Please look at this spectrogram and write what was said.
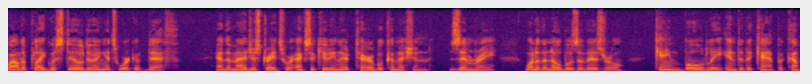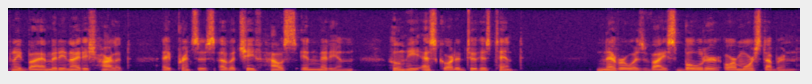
while the plague was still doing its work of death, and the magistrates were executing their terrible commission, Zimri, one of the nobles of Israel, came boldly into the camp, accompanied by a Midianitish harlot, a princess of a chief house in Midian, whom he escorted to his tent. Never was vice bolder or more stubborn.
